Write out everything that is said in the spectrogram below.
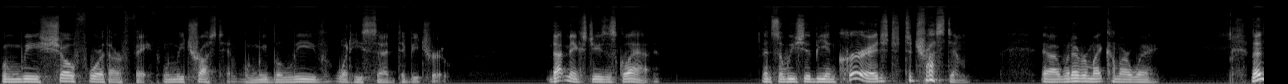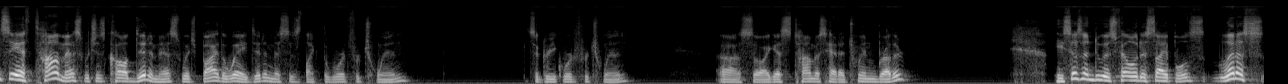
when we show forth our faith, when we trust him, when we believe what he said to be true. That makes Jesus glad. And so we should be encouraged to trust him, uh, whatever might come our way. Then saith Thomas, which is called Didymus, which, by the way, Didymus is like the word for twin. It's a Greek word for twin. Uh, so I guess Thomas had a twin brother. He says unto his fellow disciples, Let us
